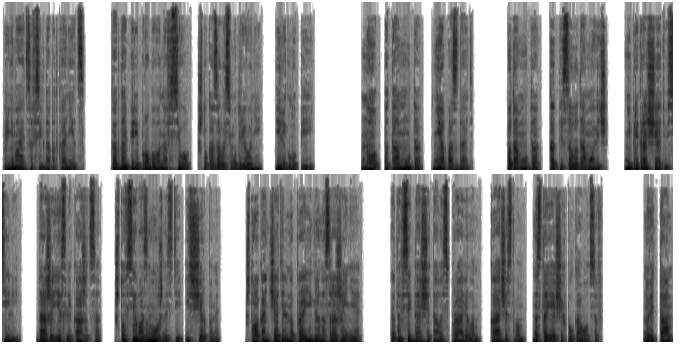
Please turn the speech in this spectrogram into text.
принимается всегда под конец, когда перепробовано все, что казалось мудреней или глупей. Но потому-то не опоздать. Потому-то, как писал Адамович, не прекращать усилий, даже если кажется, что все возможности исчерпаны, что окончательно проиграно сражение. Это всегда считалось правилом, качеством настоящих полководцев. Но ведь там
